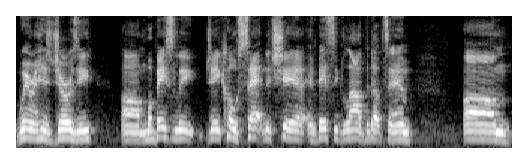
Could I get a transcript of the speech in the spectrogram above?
wearing his jersey. Um, well, basically, J. Cole sat in the chair and basically lobbed it up to him. Um,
